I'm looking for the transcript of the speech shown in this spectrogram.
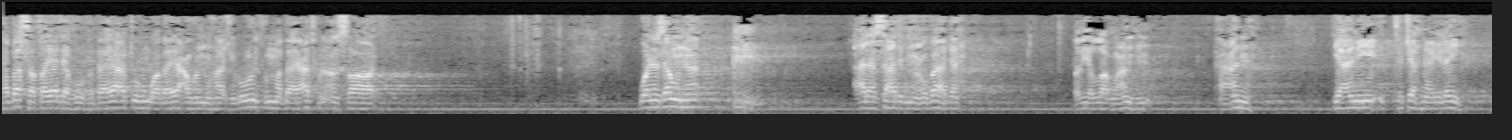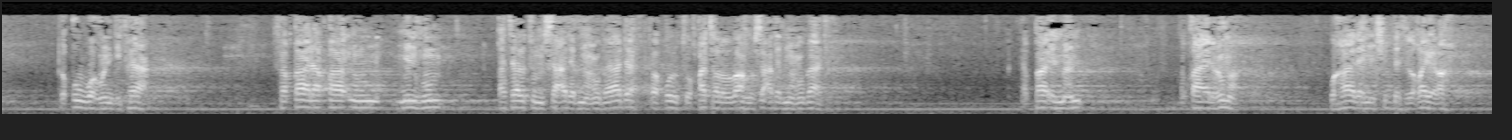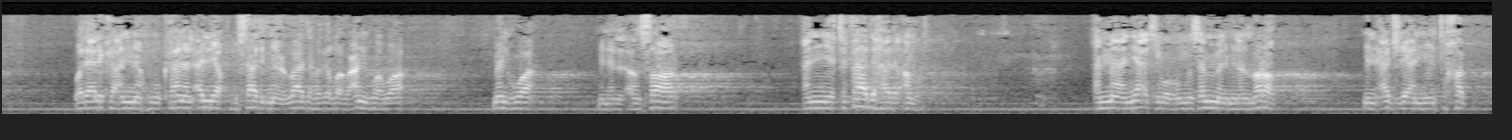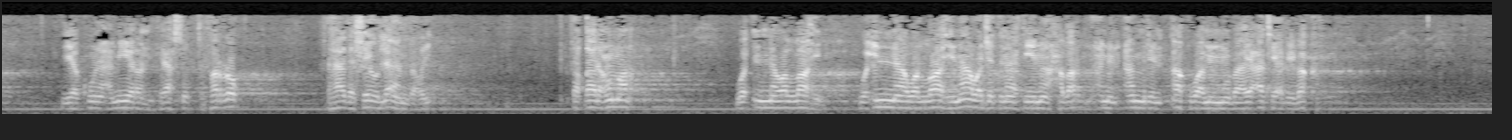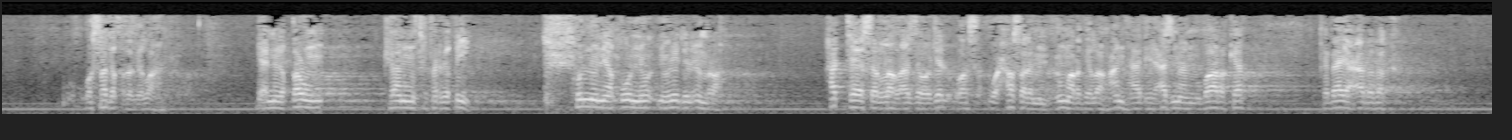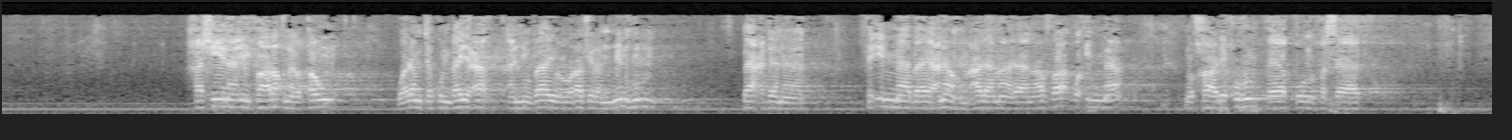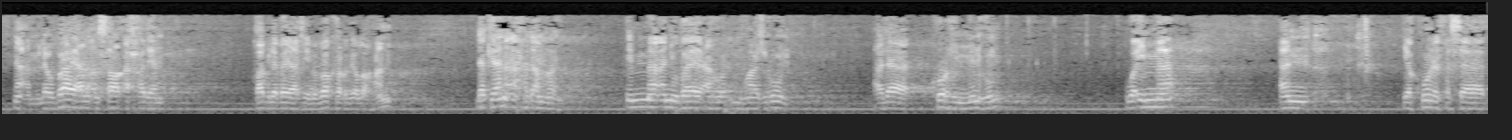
فبسط يده فبايعته وبايعه المهاجرون ثم بايعته الأنصار. ونزونا على سعد بن عبادة رضي الله عنه عنه يعني اتجهنا إليه بقوة واندفاع. فقال قائل منهم قتلتم سعد بن عبادة؟ فقلت قتل الله سعد بن عبادة. القائل من؟ القائل عمر. وهذا من شدة الغيرة. وذلك أنه كان الأليق بسعد بن عبادة رضي الله عنه وهو من هو؟ من الأنصار أن يتفادى هذا الأمر. أما أن يأتي وهو مزمل من المرض من أجل أن ينتخب ليكون أميرا فيحصل التفرق فهذا شيء لا ينبغي. فقال عمر وإن والله وإنا والله ما وجدنا فيما حضرنا من أمر أقوى من مبايعة أبي بكر. وصدق رضي الله عنه. لأن القوم كانوا متفرقين. كل يقول نريد الإمرة حتى يسر الله عز وجل وحصل من عمر رضي الله عنه هذه العزمة المباركة فبايع أبا بكر. خشينا إن فارقنا القوم ولم تكن بيعة أن يبايعوا رجلا منهم بعدنا فإما بايعناهم على ما لا نرضى وإما نخالفهم فيكون فساد. نعم لو بايع الأنصار أحدا قبل بيعة أبي بكر رضي الله عنه لكان أحد أمرين. إما أن يبايعه المهاجرون على كره منهم وإما أن يكون الفساد.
